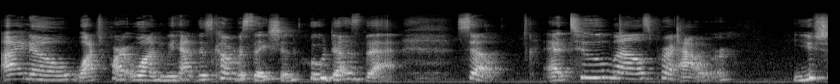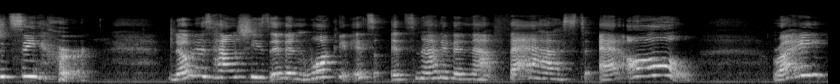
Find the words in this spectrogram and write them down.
I know, watch part one, we had this conversation. Who does that? So at two miles per hour. You should see her. Notice how she's even walking. It's, it's not even that fast at all, right?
